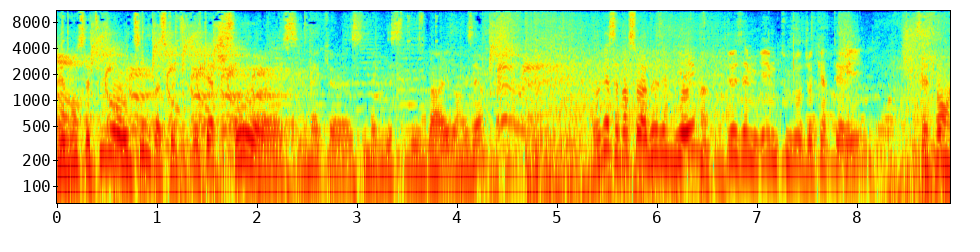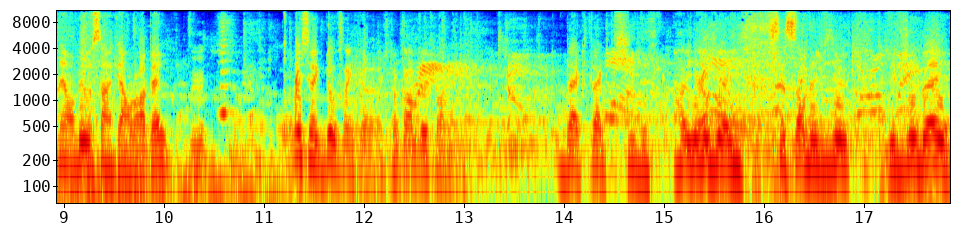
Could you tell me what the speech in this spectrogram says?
Mais bon, c'est toujours utile parce que tu peux catch saut euh, si, le mec, euh, si le mec décide de se barrer dans les airs. En tout cas, ça part sur la deuxième game. Deuxième game, toujours Joker Terry. Cette fois, on est en BO5, hein, on le rappelle. Oui, c'est avec 2 ou 5. J'étais encore en 2 3 Backpack Kid. Aïe aïe aïe, ça sort des vieux, des vieux bails.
